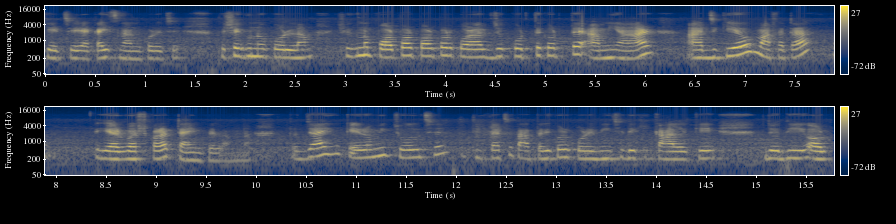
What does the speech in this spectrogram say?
খেয়েছে, একাই স্নান করেছে। তো সেগুলো করলাম। সেগুলো পরপর পরপর করার করতে করতে আমি আর আজকেও মাথাটা হেয়ার ওয়াশ করার টাইম পেলাম না। তো যাই হোক, এরমই চলছে। ঠিক আছে, তাড়াতাড়ি করে করে নিয়েছি, দেখি কালকে যদি অর্ক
